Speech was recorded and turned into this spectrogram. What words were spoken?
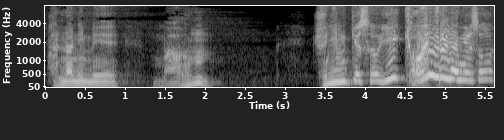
하나님의 마음, 주님께서 이 교회를 향해서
